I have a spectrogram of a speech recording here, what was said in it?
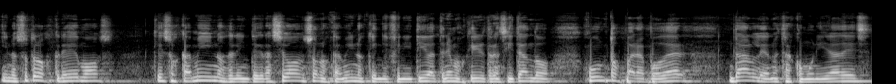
y nosotros creemos que esos caminos de la integración son los caminos que en definitiva tenemos que ir transitando juntos para poder darle a nuestras comunidades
